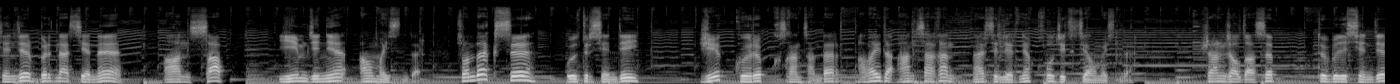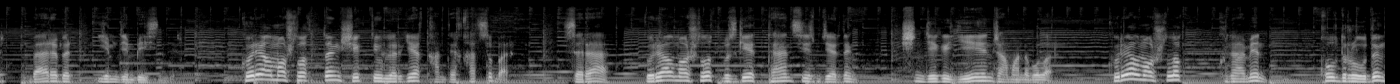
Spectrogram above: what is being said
Сендер бір нәрсені аңсап емдене алмайсыңдар. Сонда кісі өлтірсеңдей жек көріп қызғансаңдар алайда аңсаған нәрселеріне қол жеткізе алмайсыңдар. Жанжалдасып төбелессеңдер бәрібір емденбейсіңдер көре алмаушылықтың шектеулерге қандай қатысы бар? Сірә көре алмаушылық бізге тән сезімдердің ішіндегі ең жаманы болар. Көре алмаушылық күнәмен құлдырудың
